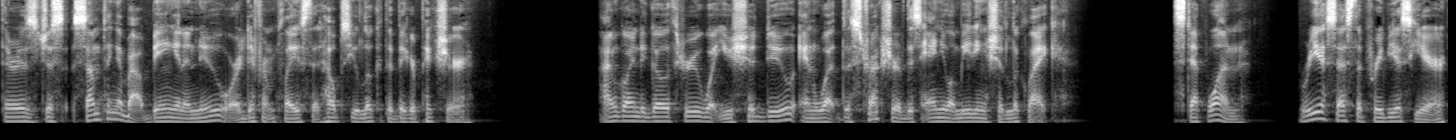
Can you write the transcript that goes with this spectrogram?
There is just something about being in a new or a different place that helps you look at the bigger picture. I'm going to go through what you should do and what the structure of this annual meeting should look like. Step 1 Reassess the previous year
